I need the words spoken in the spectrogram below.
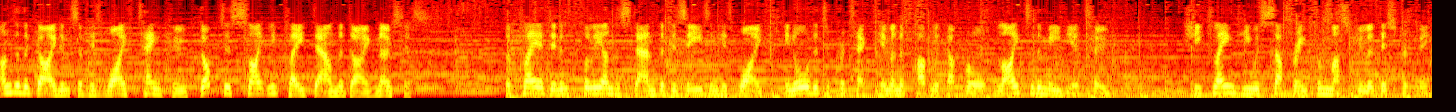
Under the guidance of his wife Tengku, doctors slightly played down the diagnosis. The player didn't fully understand the disease and his wife, in order to protect him and the public uproar, lied to the media too. She claimed he was suffering from muscular dystrophy.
